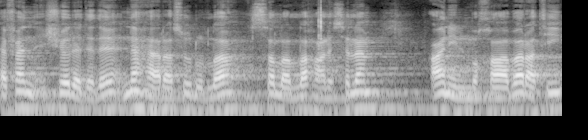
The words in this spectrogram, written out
Efendi şöyle dedi. Neha Resulullah sallallahu aleyhi ve sellem anil muhabarati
